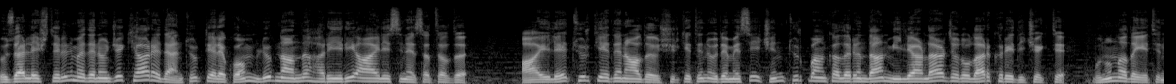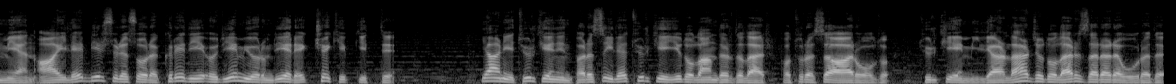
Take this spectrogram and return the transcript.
Özelleştirilmeden önce kar eden Türk Telekom, Lübnanlı Hariri ailesine satıldı. Aile, Türkiye'den aldığı şirketin ödemesi için Türk bankalarından milyarlarca dolar kredi çekti. Bununla da yetinmeyen aile bir süre sonra krediyi ödeyemiyorum diyerek çekip gitti. Yani Türkiye'nin parasıyla Türkiye'yi dolandırdılar. Faturası ağır oldu. Türkiye milyarlarca dolar zarara uğradı.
